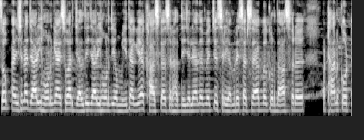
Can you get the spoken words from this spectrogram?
ਸੋ ਪੈਨਸ਼ਨਾਂ ਜਾਰੀ ਹੋਣਗੀਆਂ। ਇਸ ਵਾਰ ਜਲਦੀ ਜਾਰੀ ਹੋਣ ਦੀ ਉਮੀਦ ਹੈਗੀ ਆ। ਖਾਸ ਕਰ ਸਰਹੱਦੀ ਜ਼ਿਲ੍ਹਿਆਂ ਦੇ ਵਿੱਚ ਸ੍ਰੀ ਅੰਮ੍ਰਿਤਸਰ ਸਾਹਿਬ, ਗੁਰਦਾਸਪੁਰ, ਪਠਾਨਕੋਟ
